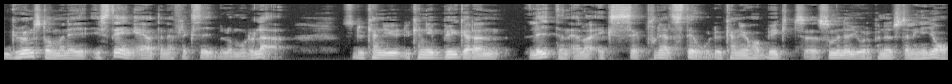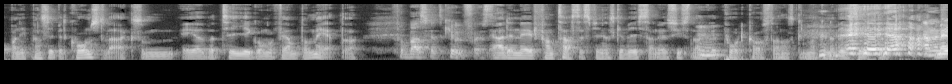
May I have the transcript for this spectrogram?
grundstommen i, i string är att den är flexibel och modulär. Så du kan ju, du kan ju bygga den liten eller exceptionellt stor. Du kan ju ha byggt, eh, som vi nu gjorde på en utställning i Japan, i princip ett konstverk som är över 10 gånger 15 meter. Förbaskat kul förresten. Ja, den är fantastiskt fin. Jag ska visa den. Jag sysslar Mm. med podcast, annars skulle man kunna visa den. Ja, men, Men- vi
